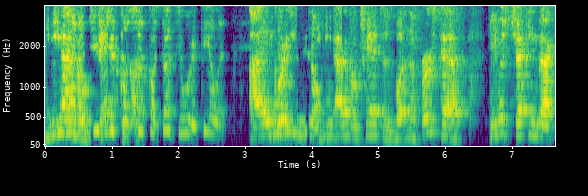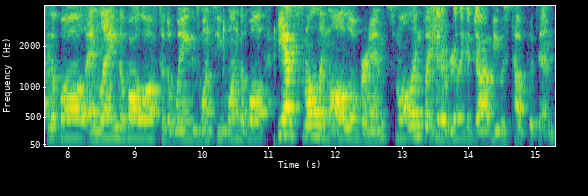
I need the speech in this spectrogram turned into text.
He had no chances. Circumstance, you would have killed it. I agree. He, he had no chances, but in the first half, he was checking back to the ball and laying the ball off to the wings once he won the ball. He had Smalling all over him. Smalling played, did a really good job. He was tough with him.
